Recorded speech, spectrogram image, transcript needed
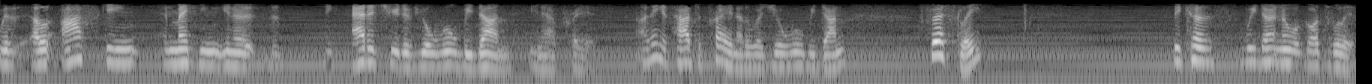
with asking and making, you know, the, the attitude of your will be done in our prayers. I think it's hard to pray, in other words, your will be done. Firstly, because we don't know what God's will is.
